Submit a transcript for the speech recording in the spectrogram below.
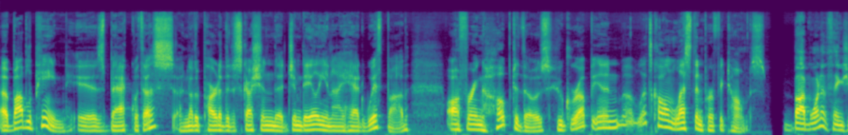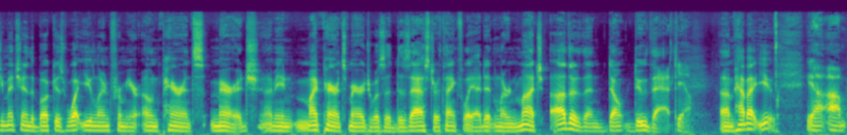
Uh, Bob Lepine is back with us, another part of the discussion that Jim Daly and I had with Bob, offering hope to those who grew up in, uh, let's call them less than perfect homes. Bob, one of the things you mentioned in the book is what you learned from your own parents' marriage. I mean, my parents' marriage was a disaster. Thankfully, I didn't learn much other than don't do that. Yeah. Um, how about you? Yeah, um,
